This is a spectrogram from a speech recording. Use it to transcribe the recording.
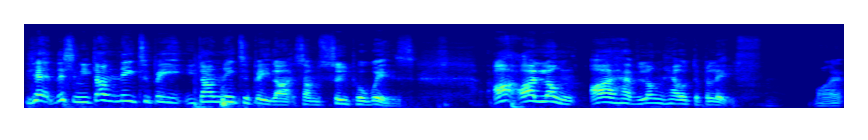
yeah, listen, you don't need to be you don't need to be like some super whiz. I, I long I have long held the belief, right?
